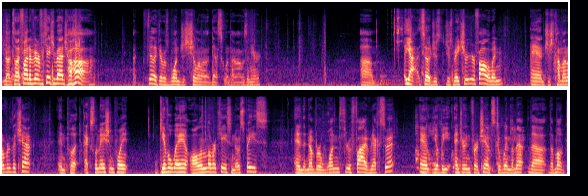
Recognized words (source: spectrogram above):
not until I find a verification badge. Haha. I feel like there was one just chilling on the desk one time I was in here. Um, yeah. So just just make sure you're following, and just come on over to the chat and put exclamation point giveaway all in lowercase, no space, and the number one through five next to it, and you'll be entered in for a chance to win the map the the mug.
